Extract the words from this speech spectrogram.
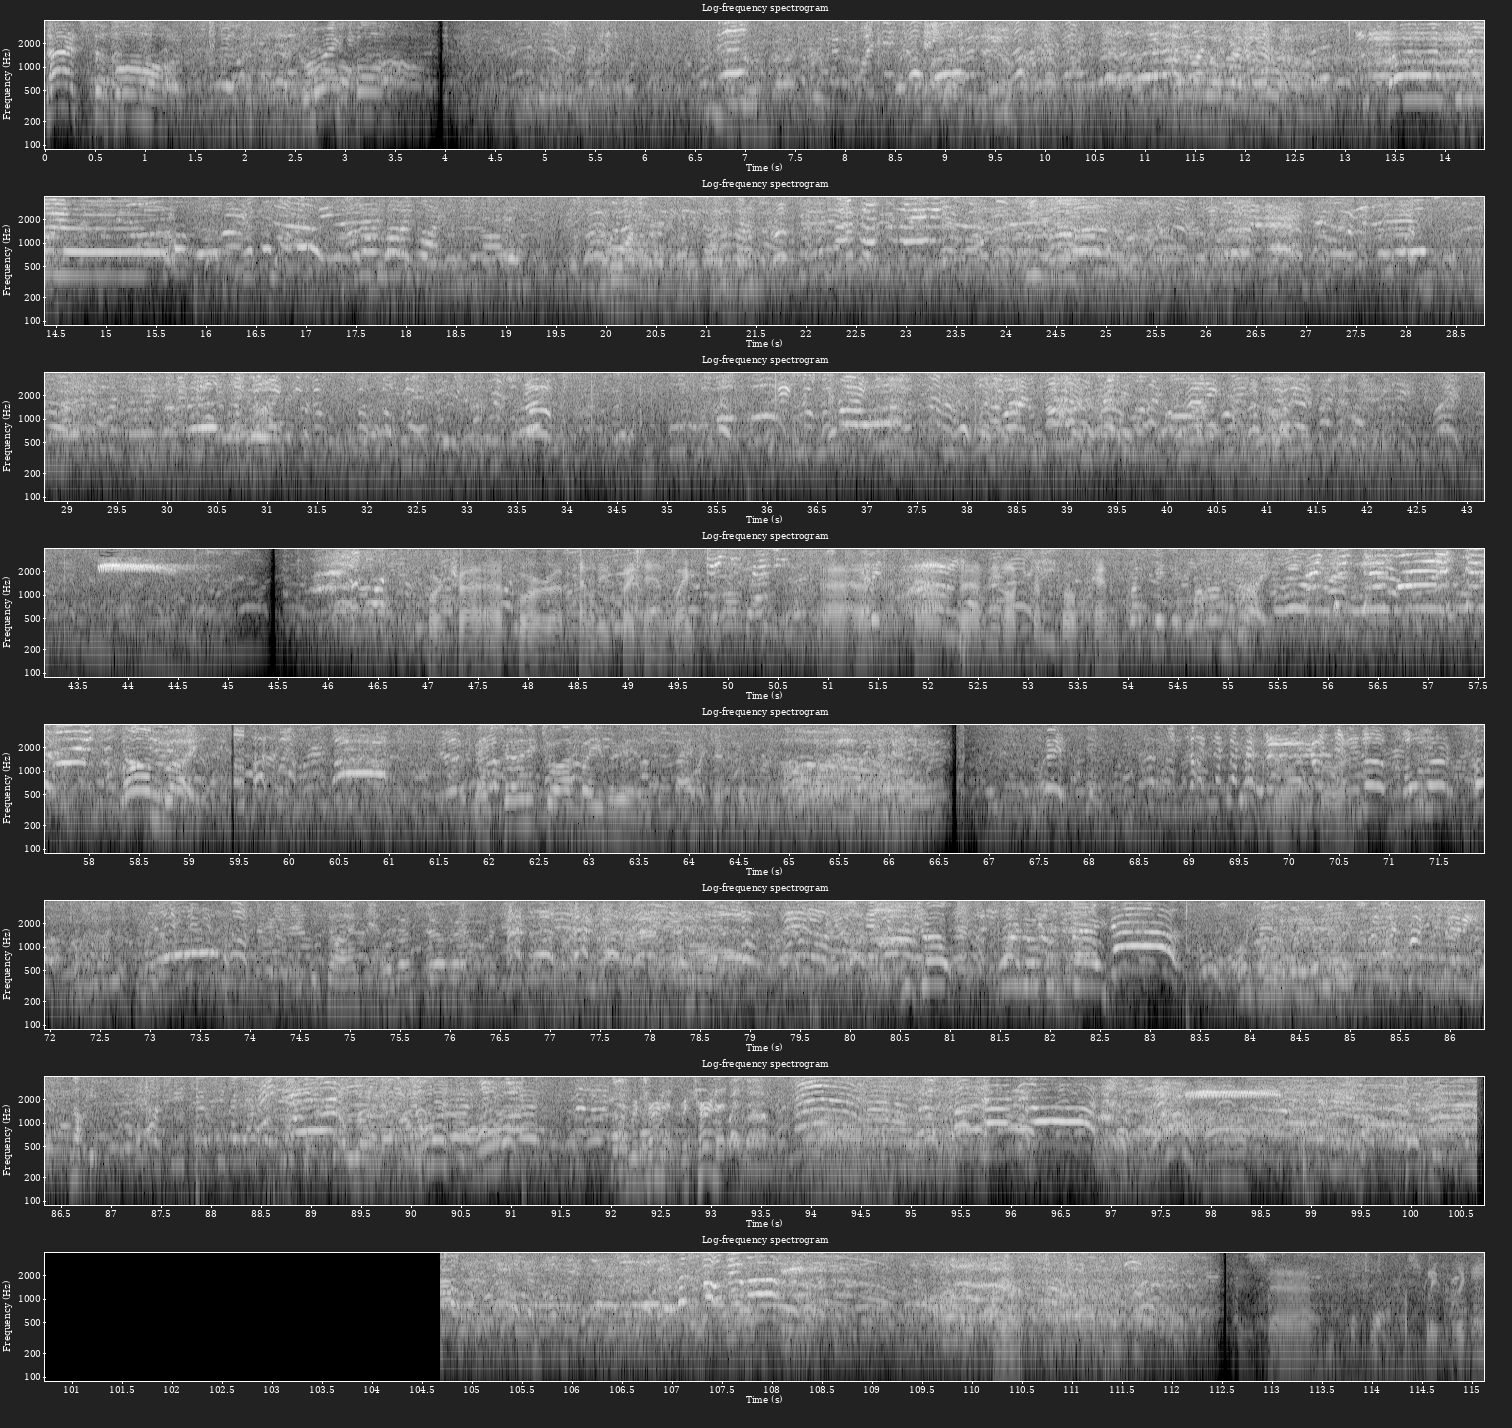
That's the ball. Great ball. Try, uh, four uh, penalties by Dan White. Uh, have uh, Velox up 12-10. Kick it long way. Long way. Okay, turn it to our favour here with the back kick. Velox throw in. Good time. Well done, seven. Joe, wide open space. Oh, he got it way over. Knock it. And return it, return it. Possibly for the game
